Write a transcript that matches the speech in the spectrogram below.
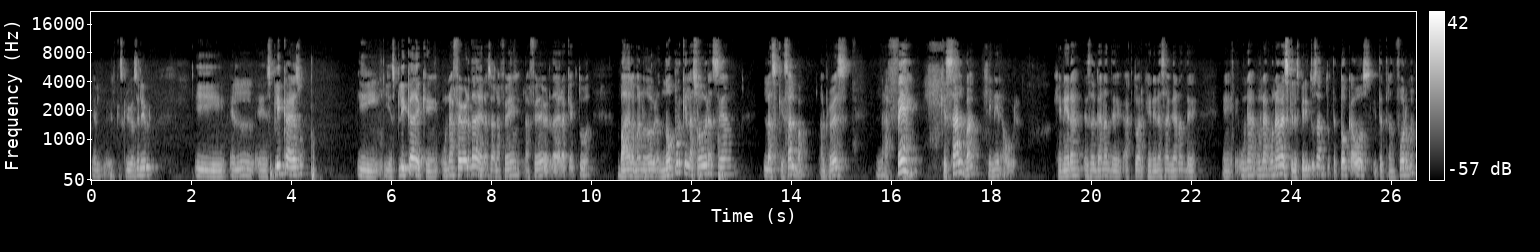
el, que escribió ese libro, y él explica eso y, y explica de que una fe verdadera, o sea, la fe, la fe verdadera que actúa, va de la mano de obras. No porque las obras sean las que salvan, al revés. La fe que salva genera obra, genera esas ganas de actuar, genera esas ganas de... eh, una, una, una vez que el Espíritu Santo te toca a vos y te transforma,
